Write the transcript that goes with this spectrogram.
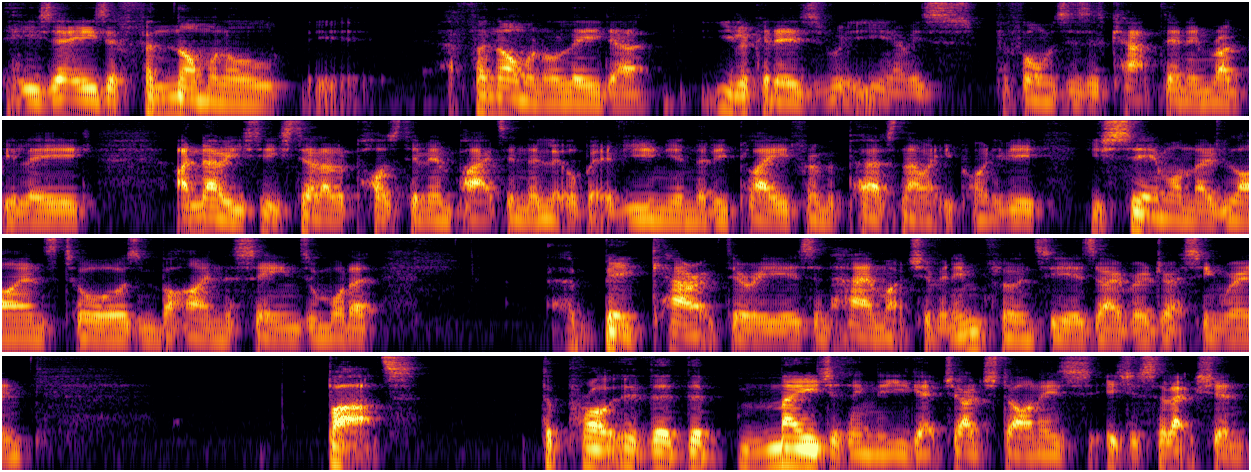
He's a, he's a phenomenal a phenomenal leader you look at his you know his performances as captain in rugby league. I know he, he still had a positive impact in the little bit of union that he played from a personality point of view. You see him on those Lions tours and behind the scenes, and what a a big character he is, and how much of an influence he is over a dressing room. But the pro, the the major thing that you get judged on is is your selection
